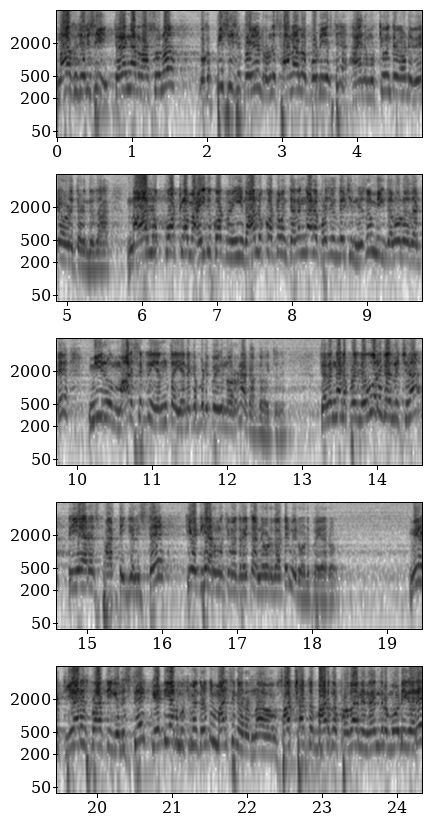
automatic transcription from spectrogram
నాకు తెలిసి తెలంగాణ రాష్ట్రంలో ఒక పిసిసి ప్రెసిడెంట్ రెండు స్థానాల్లో పోటీ చేస్తే ఆయన ముఖ్యమంత్రి ఉండి వేరే వాడతాడు కదా నాలుగు కోట్ల ఐదు కోట్ల ఈ నాలుగు కోట్ల తెలంగాణ ప్రజలు తెలిసి నిజం మీకు తెలవలేదంటే మీరు మానసికంగా ఎంత వెనకబడిపోయి ఉన్నారో నాకు అర్థమవుతుంది. తెలంగాణ ప్రజలు ఎవరు గెలిచినా టీఆర్ఎస్ పార్టీ గెలిస్తే కేటీఆర్ ముఖ్యమంత్రి అయితే అనేవాడు కాబట్టి మీరు ఓడిపోయారు. మీరు టీఆర్ఎస్ పార్టీ గెలిస్తే కేటీఆర్ ముఖ్యమంత్రి అయితే మాన్సింగ్ గారు నా సాక్షాత్ భారత ప్రధాని నరేంద్ర మోడీ గారే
